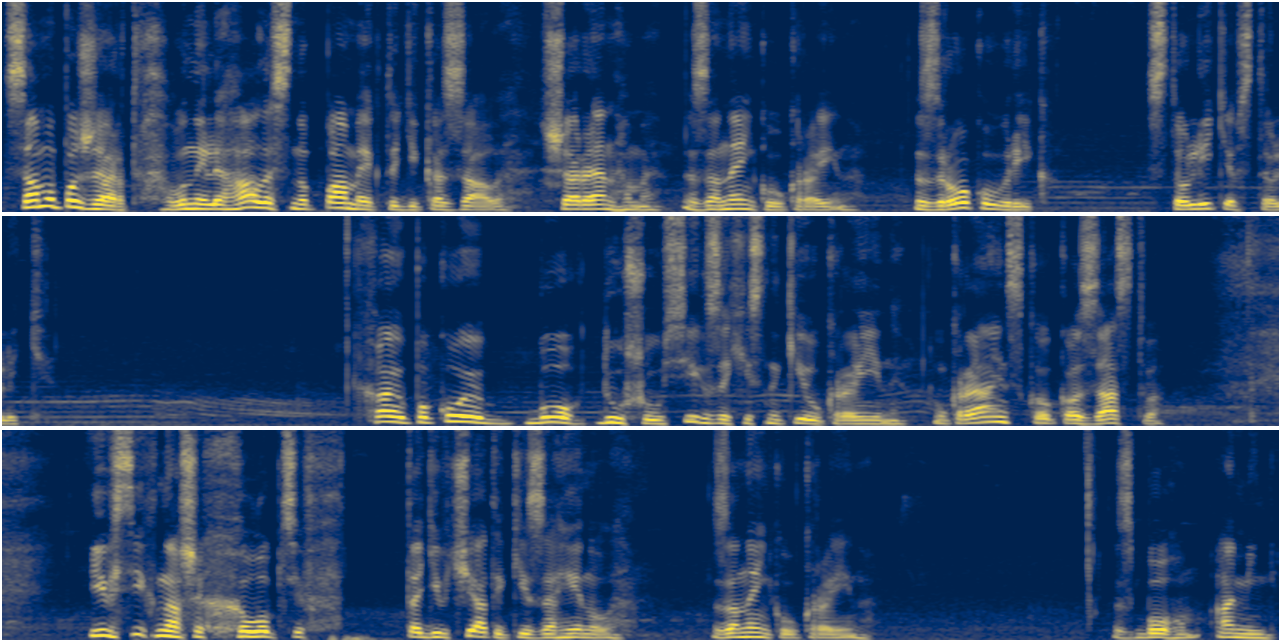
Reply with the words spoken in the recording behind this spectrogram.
Самопожертва. Вони лягали снопами, як тоді казали, шеренгами за неньку Україну. З року в рік, століття в століття. Хай упокоює Бог душу усіх захисників України, українського козацтва і всіх наших хлопців та дівчат, які загинули за неньку Україну. З Богом. Амінь.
